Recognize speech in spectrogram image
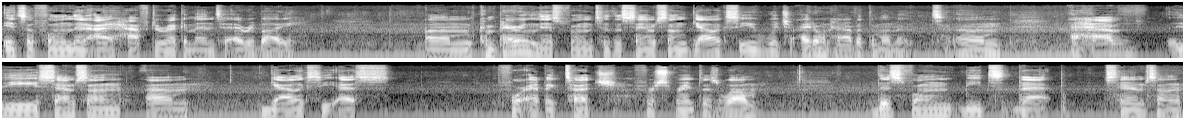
it's a phone that I have to recommend to everybody. Um, comparing this phone to the Samsung Galaxy, which I don't have at the moment, um, I have the Samsung um, Galaxy S for Epic Touch for Sprint as well. This phone beats that Samsung.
